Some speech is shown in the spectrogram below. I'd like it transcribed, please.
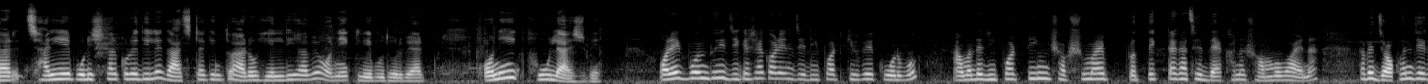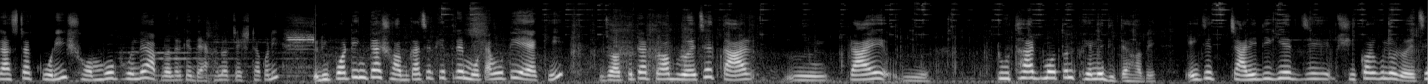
আর ছাড়িয়ে পরিষ্কার করে দিলে গাছটা কিন্তু আরও হেলদি হবে, অনেক লেবু ধরবে আর অনেক ফুল আসবে। অনেক বন্ধুই জিজ্ঞাসা করেন যে রিপোর্ট কীভাবে করব। আমাদের রিপোর্টিং সবসময় প্রত্যেকটা গাছে দেখানো সম্ভব হয় না। তবে যখন যে গাছটা করি, সম্ভব হলে আপনাদেরকে দেখানোর চেষ্টা করি। রিপোর্টিংটা সব গাছের ক্ষেত্রে মোটামুটি একই। যতটা টব রয়েছে তার প্রায় টু থার্ড মতন ফেলে দিতে হবে। এই যে চারিদিকের যে শিকড়গুলো রয়েছে,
